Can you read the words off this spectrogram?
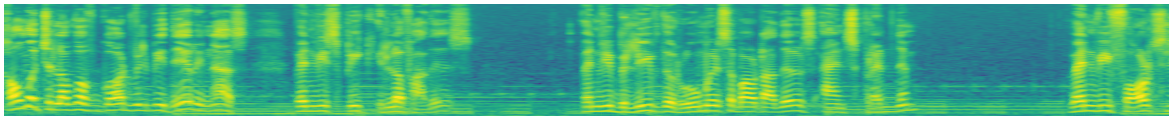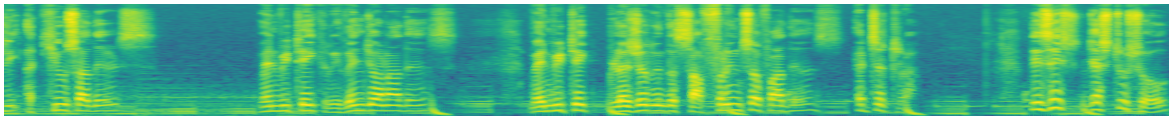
How much love of God will be there in us when we speak ill of others? When we believe the rumors about others and spread them? When we falsely accuse others? When we take revenge on others? When we take pleasure in the sufferings of others? Etc. This is just to show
